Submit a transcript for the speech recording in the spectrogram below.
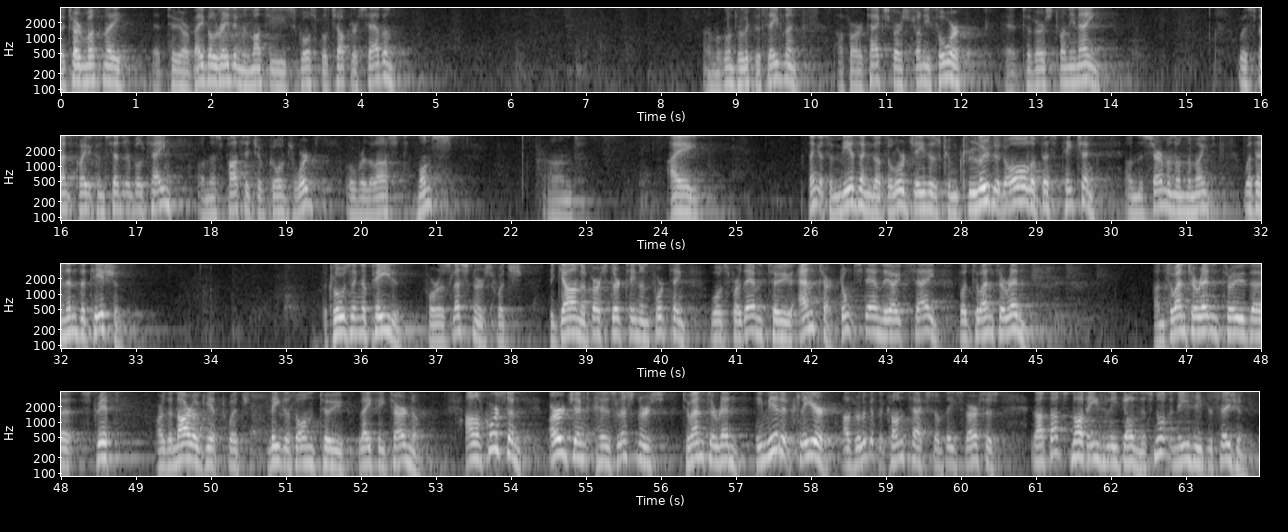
Now turn with me uh, to our Bible reading in Matthew's Gospel, chapter 7. And we're going to look this evening of our text, verse 24 uh, to verse 29. We've spent quite a considerable time on this passage of God's Word over the last months. And I think it's amazing that the Lord Jesus concluded all of this teaching on the Sermon on the Mount with an invitation. The closing appeal for his listeners, which began at verse 13 and 14, was for them to enter. Don't stay on the outside, but to enter in. And to enter in through the straight or the narrow gate which leadeth on to life eternal. And of course, in urging his listeners to enter in, he made it clear, as we look at the context of these verses, that that's not easily done. It's not an easy decision.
